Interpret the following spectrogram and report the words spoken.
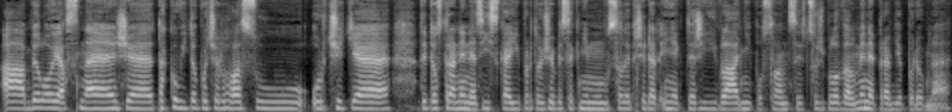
A bylo jasné, že takovýto počet hlasů určitě tyto strany nezískají, protože by se k ním museli přidat i někteří vládní poslanci, což bylo velmi nepravděpodobné.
